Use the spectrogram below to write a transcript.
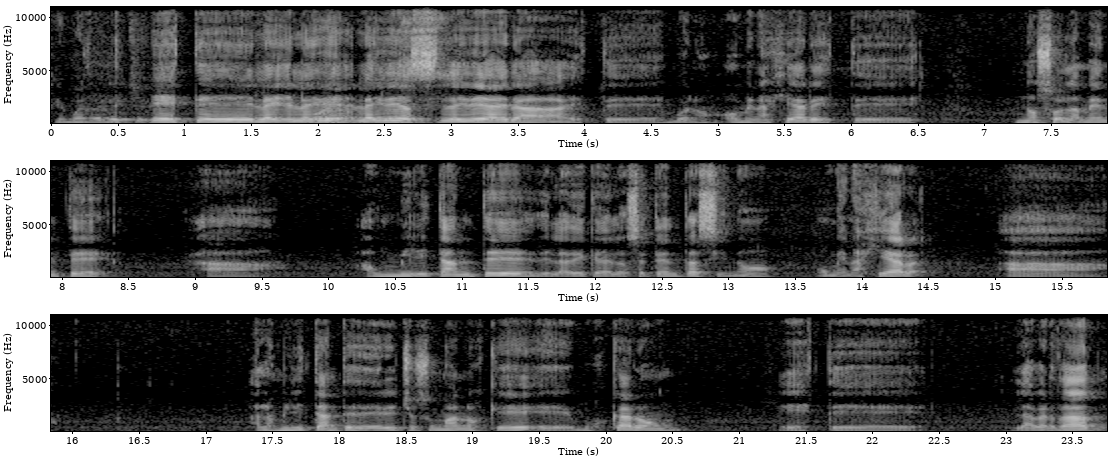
sí, bueno, de hecho, Este, la, la Bueno, idea, la, idea, entonces- la idea era este, bueno, homenajear este, no solamente a, a un militante de la década de los 70, sino homenajear a, a los militantes de derechos humanos que eh, buscaron este, la verdad,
